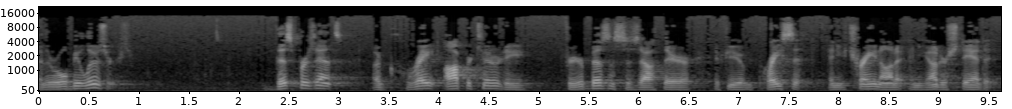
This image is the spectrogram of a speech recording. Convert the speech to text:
and there will be losers. This presents a great opportunity for your businesses out there if you embrace it and you train on it and you understand it.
